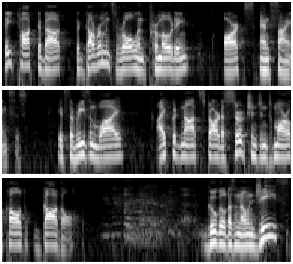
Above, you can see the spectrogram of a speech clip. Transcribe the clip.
They talked about the government's role in promoting arts and sciences. It's the reason why I could not start a search engine tomorrow called Goggle. Google doesn't own G's,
